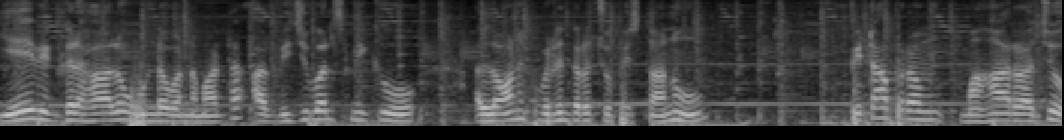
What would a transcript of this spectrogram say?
ఏ విగ్రహాలు ఉండవన్నమాట. ఆ విజువల్స్ మీకు లోనికి వెళ్ళిన తర్వాత చూపిస్తాను. పిఠాపురం మహారాజు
